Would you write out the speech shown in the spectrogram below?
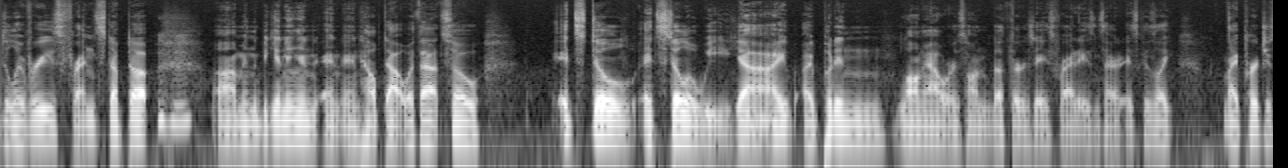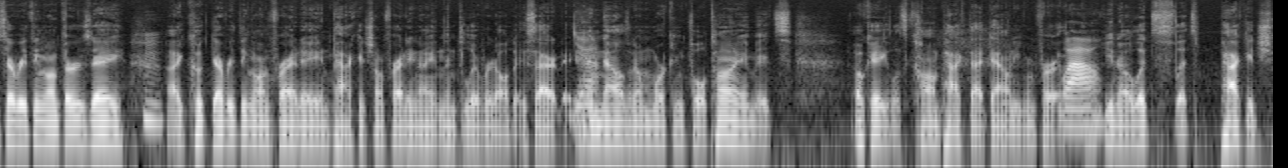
deliveries friends stepped up Mhm. um, in the beginning and, and, and helped out with that so it's still it's still a we yeah Mhm. i i put in long hours on the thursdays fridays and saturdays because like i purchased everything on thursday Hmm. I cooked everything on Friday and packaged on Friday night and then delivered all day Saturday. Yeah. And now that I'm working full time, it's okay, let's compact that down even further. Wow. You know, let's let's package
